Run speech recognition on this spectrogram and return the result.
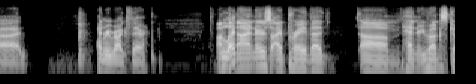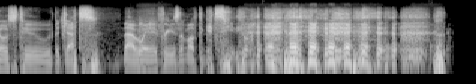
uh, Henry Ruggs there. On Let- the Niners, I pray that um, Henry Ruggs goes to the Jets. That way, it frees them up to get CeeDee.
